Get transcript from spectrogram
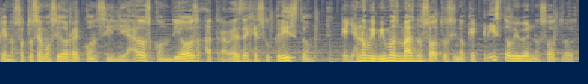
que nosotros hemos sido reconciliados con Dios a través de Jesucristo, que ya no vivimos más nosotros, sino que Cristo vive en nosotros,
